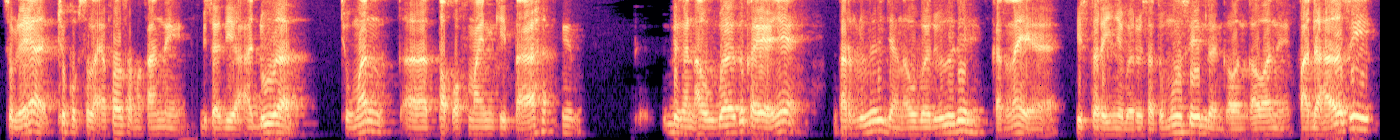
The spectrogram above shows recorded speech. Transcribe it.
sebenarnya cukup selevel sama Kane. Bisa dia adu lah. Cuman uh, top of mind kita dengan Auba itu kayaknya ntar dulu deh jangan Auba dulu deh. Karena ya historinya baru satu musim dan kawan-kawannya padahal sih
